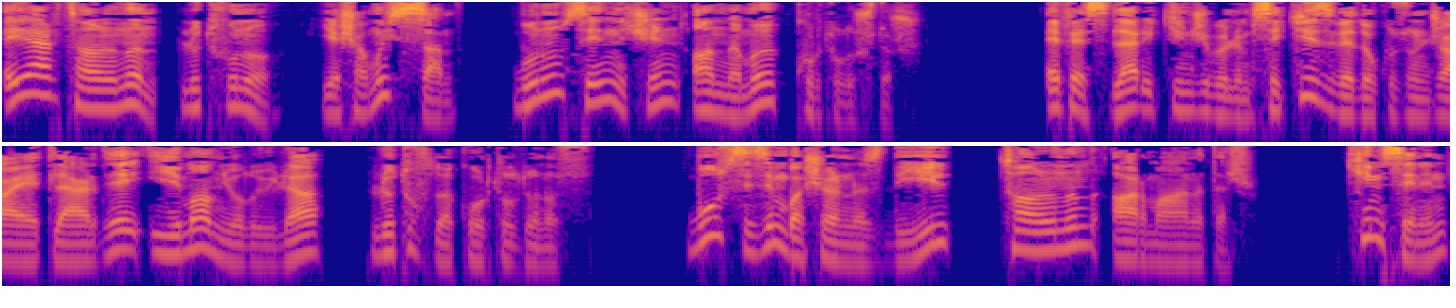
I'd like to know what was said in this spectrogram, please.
Eğer Tanrı'nın lütfunu yaşamışsan bunun senin için anlamı kurtuluştur. Efesliler 2. bölüm 8 ve 9. ayetlerde iman yoluyla lütufla kurtuldunuz. Bu sizin başarınız değil, Tanrı'nın armağanıdır. Kimsenin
